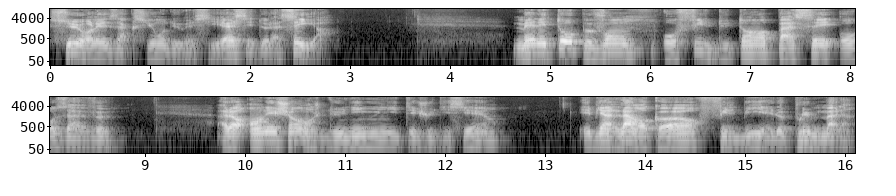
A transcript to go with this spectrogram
sur les actions du SIS et de la CIA. Mais les taupes vont, au fil du temps, passer aux aveux. Alors, en échange d'une immunité judiciaire, eh bien, là encore, Philby est le plus malin.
